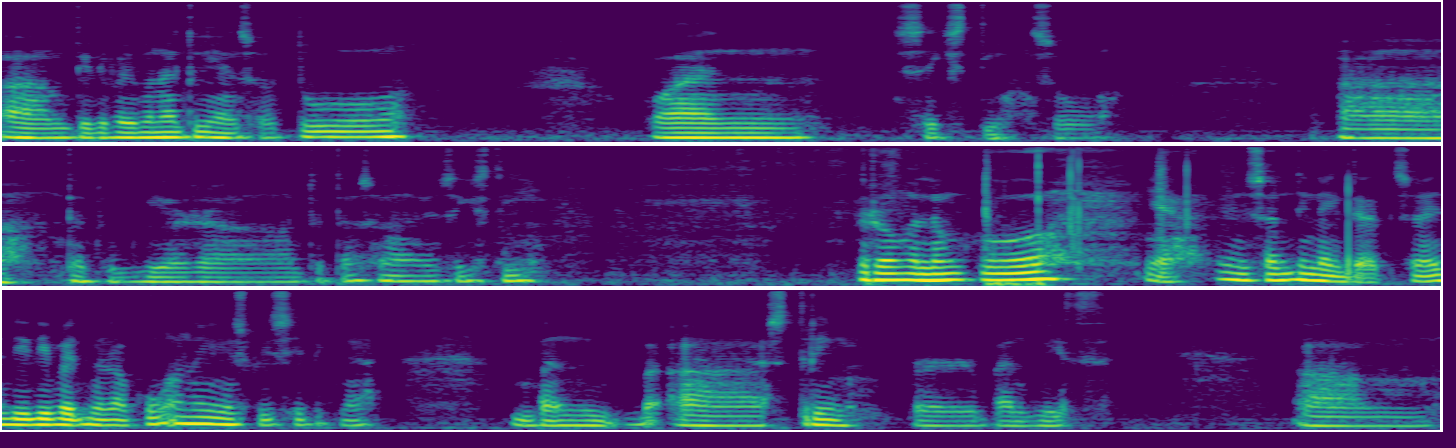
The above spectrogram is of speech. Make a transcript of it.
um, divide mo na ito yan. So, 2, 160. So, Uh, that would be around 2,160. Pero ang alam ko, yeah, yun, something like that. So, i-divide mo lang kung ano yung specific na band, uh, stream per bandwidth. Um,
